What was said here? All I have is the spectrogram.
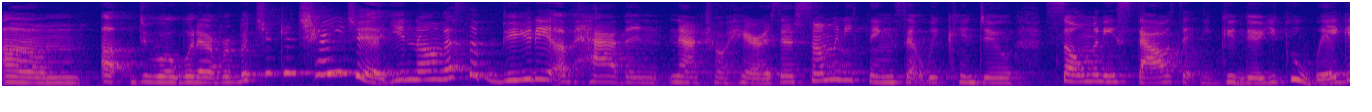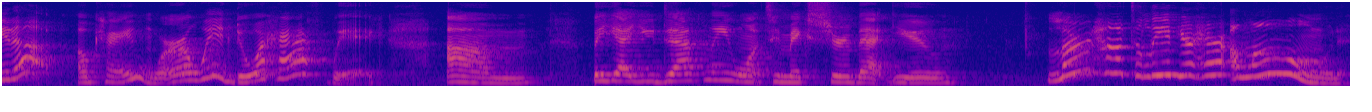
um, updo or whatever, but you can change it. You know, that's the beauty of having natural hair is there's so many things that we can do, so many styles that you can do. You can wig it up, okay? Wear a wig, do a half wig. Um, but yeah, you definitely want to make sure that you learn how to leave your hair alone.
